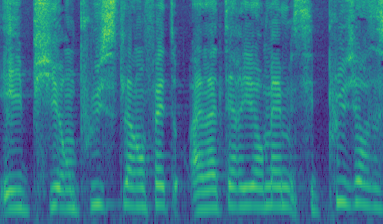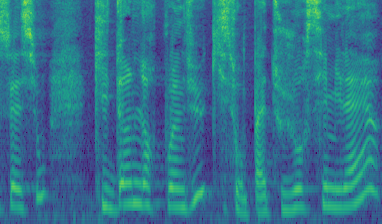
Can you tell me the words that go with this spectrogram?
Et puis en plus, là, en fait, à l'intérieur même, c'est plusieurs associations qui donnent leur point de vue, qui sont pas toujours similaires.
